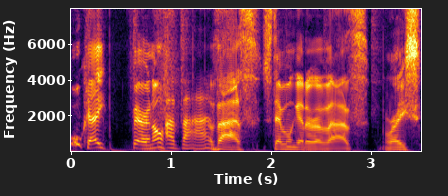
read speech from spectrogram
Okay, fair enough. A vase. A vase. Just everyone get her a vase, right?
